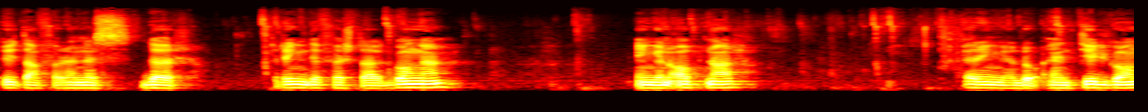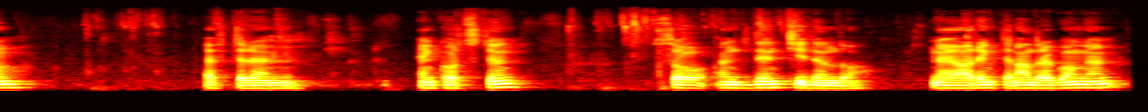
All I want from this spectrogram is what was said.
utanför hennes dörr. Ringde första gången. Ingen öppnar. Jag ringer då en till gång efter en, en kort stund. Så under den tiden då, när jag ringt den andra gången,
